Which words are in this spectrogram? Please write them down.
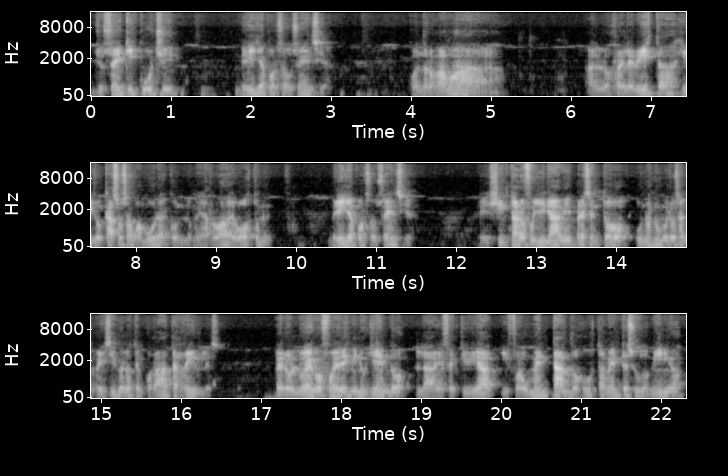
Yusei Kikuchi brilla por su ausencia. Cuando nos vamos a, los relevistas, Hirokazu Sawamura con los Mediarrojas de Boston brilla por su ausencia. Eh, Shintaro Fujinami presentó unos números al principio de la temporada terribles. pero luego fue disminuyendo la efectividad y fue aumentando justamente su dominio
